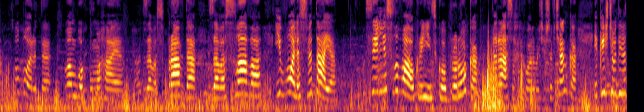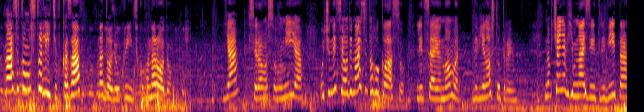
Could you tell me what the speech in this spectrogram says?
життя поборете, вам Бог помагає. За вас правда, за вас слава і воля святая. Сильні слова українського пророка Тараса Григоровича Шевченка, який ще у 19 столітті вказав на долю українського народу. Я, Сірова Соломія, учениця 11 класу ліцею номер 93. Навчання в гімназії Трівіта,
